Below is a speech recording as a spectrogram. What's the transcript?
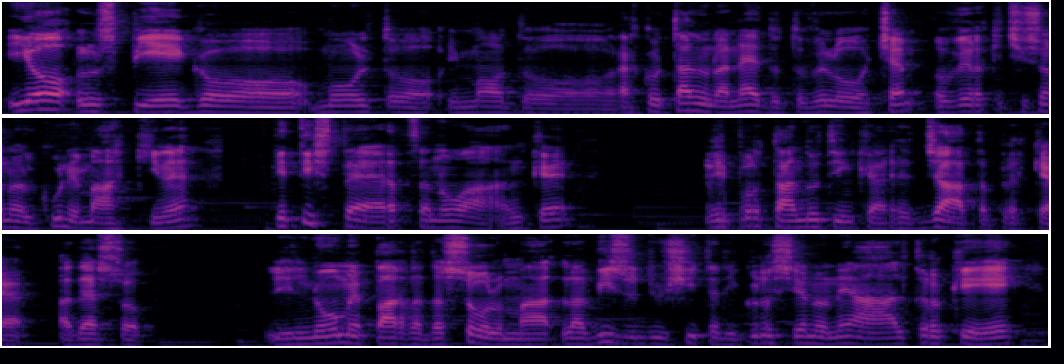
io lo spiego molto in modo raccontando un aneddoto veloce, ovvero che ci sono alcune macchine che ti sterzano anche riportandoti in carreggiata, perché adesso il nome parla da solo, ma l'avviso di uscita di corsia non è altro che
